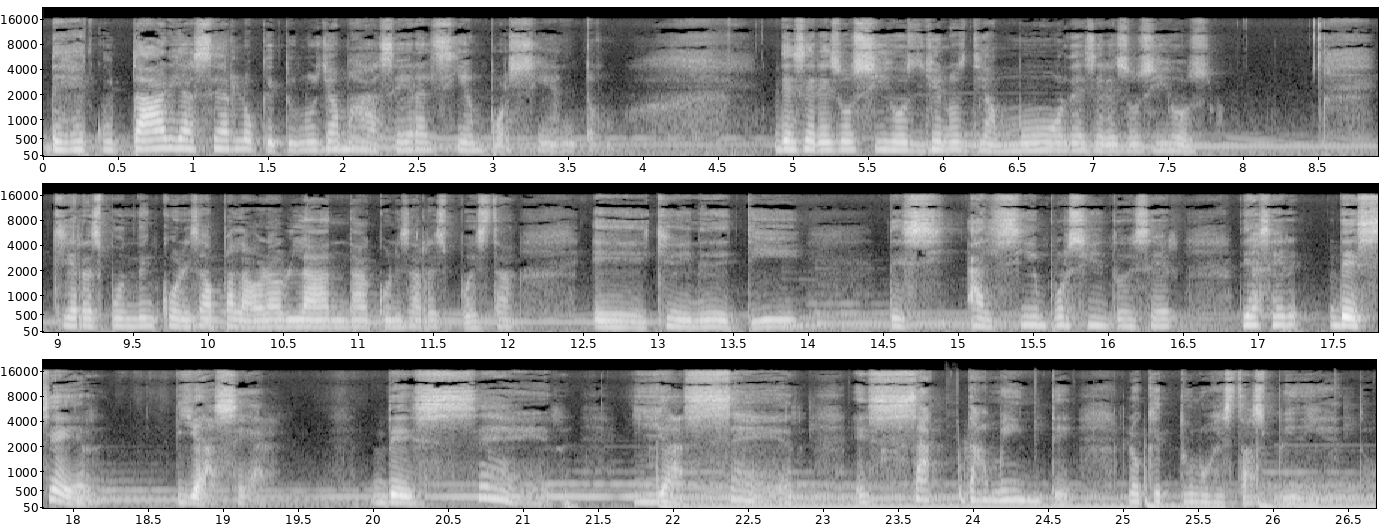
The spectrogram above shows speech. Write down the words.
de ejecutar y hacer lo que tú nos llamas a hacer al 100%, de ser esos hijos llenos de amor, de ser esos hijos que responden con esa palabra blanda, con esa respuesta eh, que viene de ti, de, al 100% de ser, de hacer, de ser y hacer. De ser y hacer exactamente lo que tú nos estás pidiendo.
